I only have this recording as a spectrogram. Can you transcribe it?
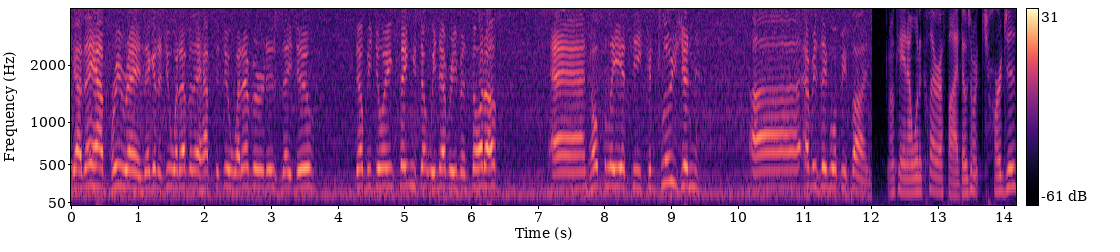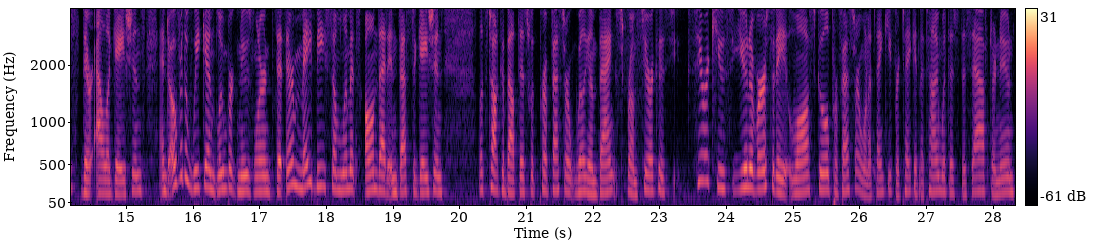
Yeah, they have free rein. They're going to do whatever they have to do, whatever it is they do. They'll be doing things that we never even thought of. And hopefully, at the conclusion, uh, everything will be fine. Okay, and I want to clarify those aren't charges, they're allegations. And over the weekend, Bloomberg News learned that there may be some limits on that investigation. Let's talk about this with Professor William Banks from Syracuse, Syracuse University Law School. Professor, I want to thank you for taking the time with us this afternoon.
